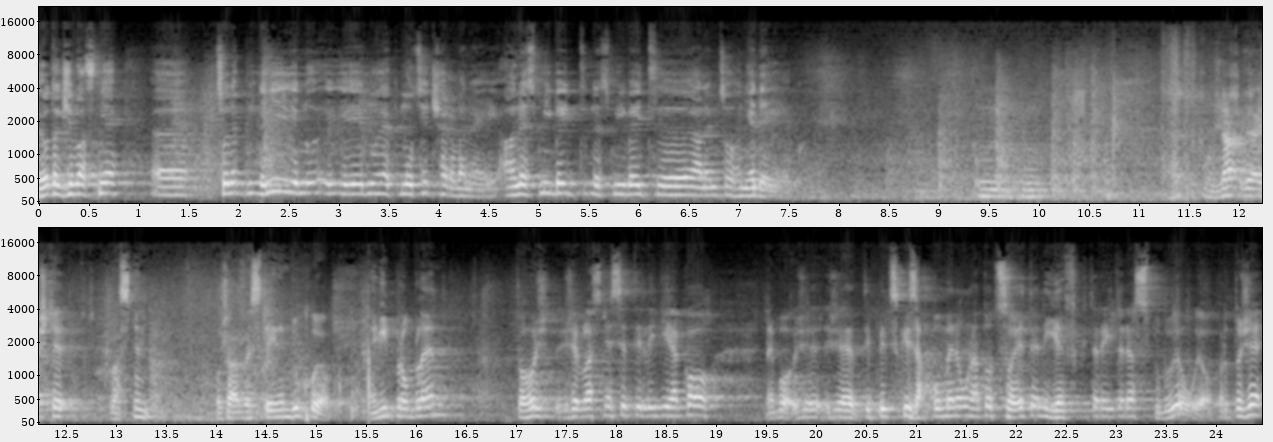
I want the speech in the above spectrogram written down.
Jo, takže vlastně, uh, co ne, není jedno, je jedno, jak moc je červený, ale nesmí být, nesmí být uh, já nevím co, hnědej. Jako. Mm-hmm. Možná já ještě vlastně pořád ve stejném duchu, jo. Není problém toho, že vlastně se ty lidi jako nebo že, že typicky zapomenou na to, co je ten jev, který teda studujou, jo? protože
